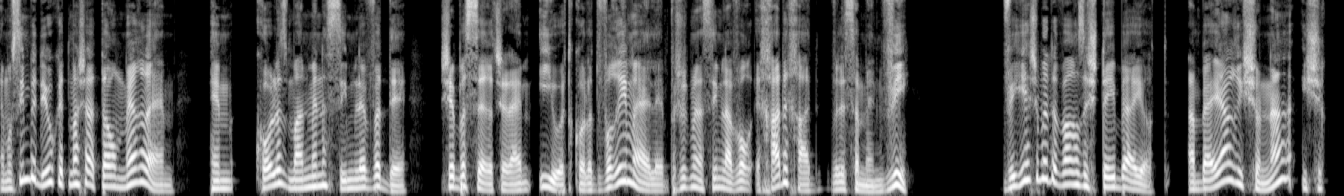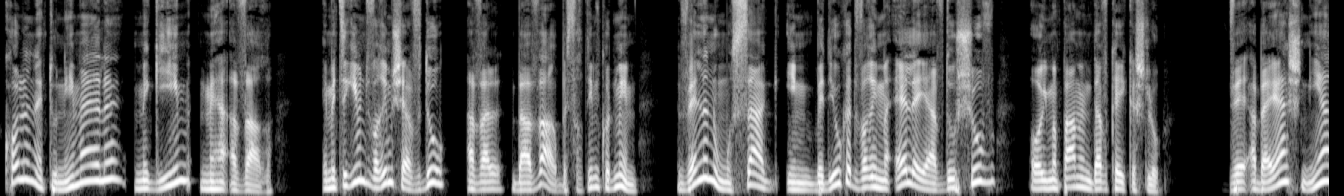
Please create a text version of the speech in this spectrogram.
הם עושים בדיוק את מה שאתה אומר להם. הם כל הזמן מנסים לוודא שבסרט שלהם יהיו את כל הדברים האלה, הם פשוט מנסים לעבור אחד-אחד ולסמן וי. ויש בדבר הזה שתי בעיות. הבעיה הראשונה היא שכל הנתונים האלה מגיעים מהעבר. הם מציגים דברים שעבדו, אבל בעבר, בסרטים קודמים, ואין לנו מושג אם בדיוק הדברים האלה יעבדו שוב, או אם הפעם הם דווקא ייכשלו. והבעיה השנייה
